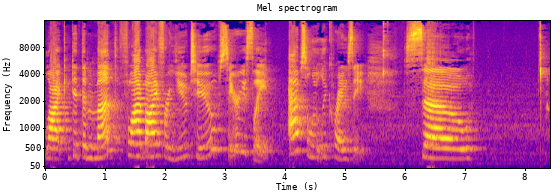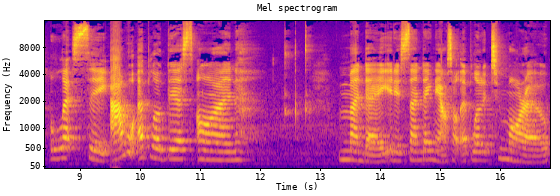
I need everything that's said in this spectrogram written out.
Like, did the month fly by for you too? Seriously, absolutely crazy. So, let's see. I will upload this on Monday. It is Sunday now, so I'll upload it tomorrow.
